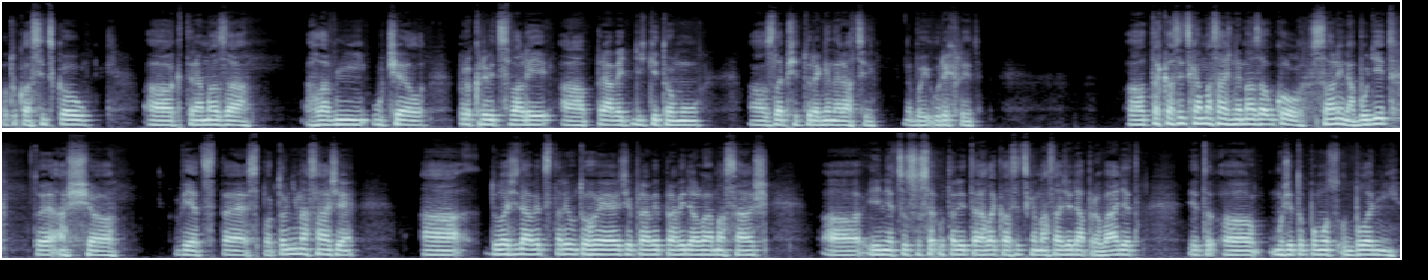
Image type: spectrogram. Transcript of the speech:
o tu klasickou, a, která má za hlavní účel prokrvit svaly a právě díky tomu a, zlepšit tu regeneraci nebo ji urychlit. A ta klasická masáž nemá za úkol svaly nabudit, to je až eh, věc té sportovní masáže. A důležitá věc tady u toho je, že právě pravidelná masáž je něco, co se u tady téhle klasické masáže dá provádět. Je to, může to pomoct odbolení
